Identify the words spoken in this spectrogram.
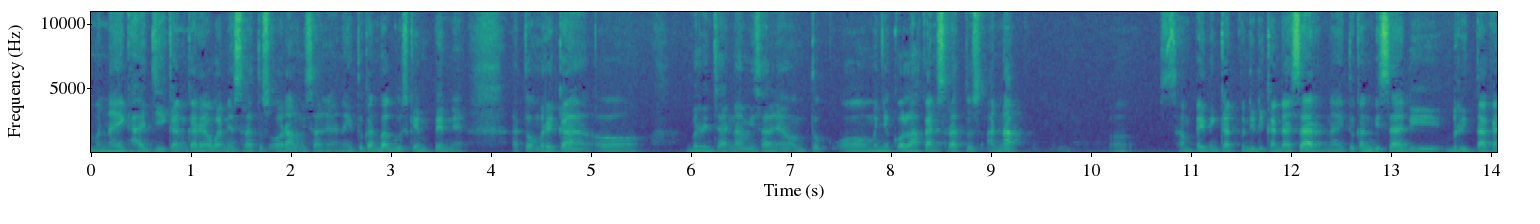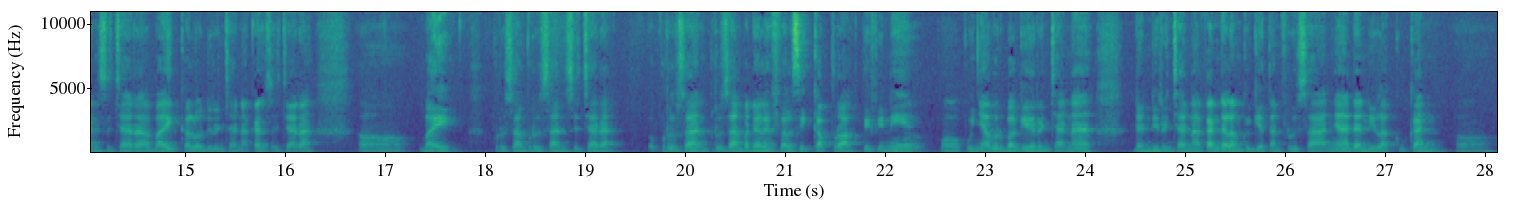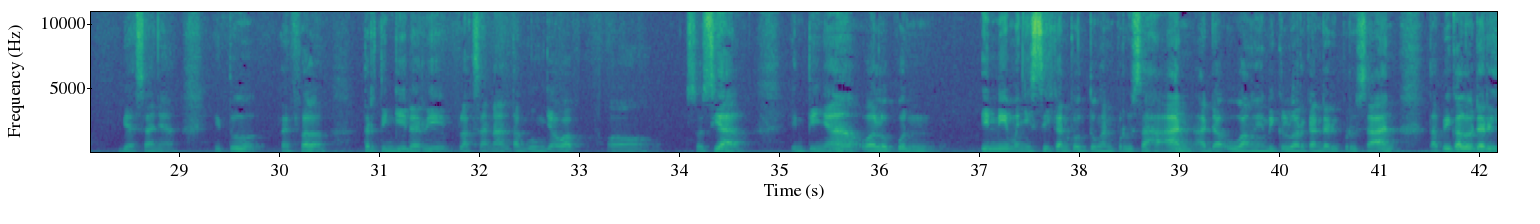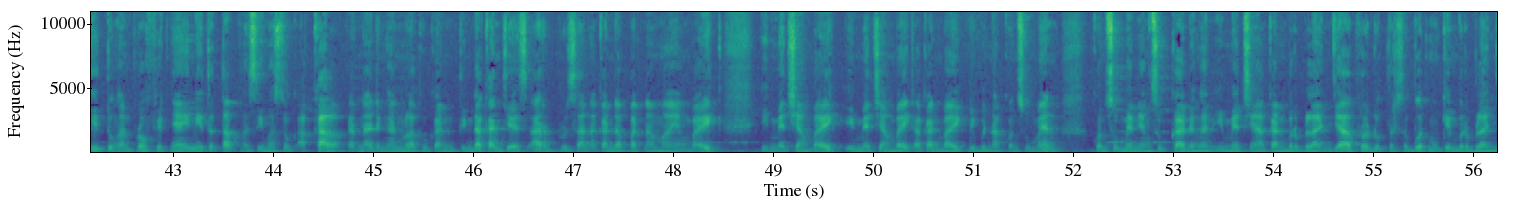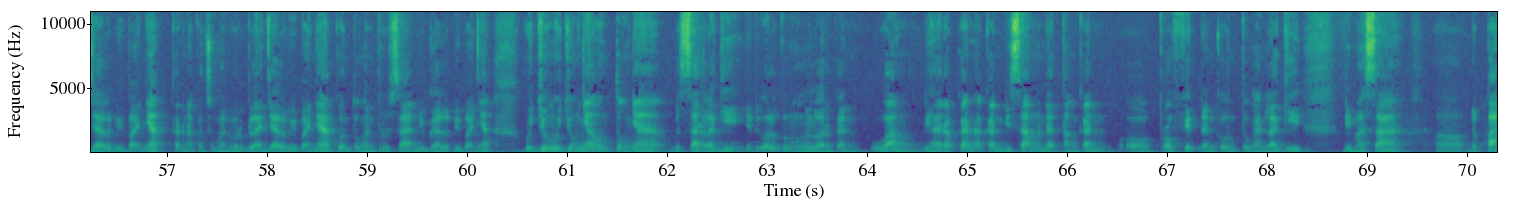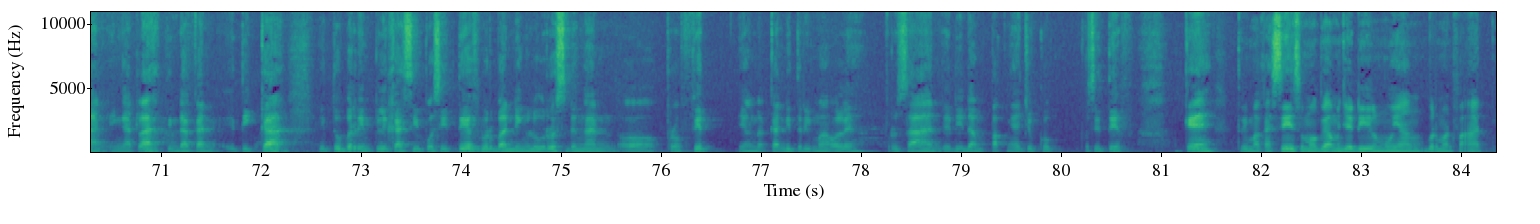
menaik hajikan karyawannya 100 orang misalnya. Nah, itu kan bagus kampanyenya. Atau mereka oh, berencana misalnya untuk oh, menyekolahkan 100 anak sampai tingkat pendidikan dasar. Nah, itu kan bisa diberitakan secara baik kalau direncanakan secara uh, baik. Perusahaan-perusahaan secara perusahaan-perusahaan pada level sikap proaktif ini uh, punya berbagai rencana dan direncanakan dalam kegiatan perusahaannya dan dilakukan uh, biasanya. Itu level tertinggi dari pelaksanaan tanggung jawab uh, sosial. Intinya walaupun ini menyisihkan keuntungan perusahaan, ada uang yang dikeluarkan dari perusahaan, tapi kalau dari hitungan profitnya ini tetap masih masuk akal. Karena dengan melakukan tindakan CSR, perusahaan akan dapat nama yang baik, image yang baik, image yang baik akan baik di benak konsumen, konsumen yang suka dengan image-nya akan berbelanja, produk tersebut mungkin berbelanja lebih banyak. Karena konsumen berbelanja lebih banyak, keuntungan perusahaan juga lebih banyak, ujung-ujungnya untungnya besar lagi. Jadi walaupun mengeluarkan uang diharapkan akan bisa mendatangkan oh, profit dan keuntungan lagi di masa uh, depan. Ingatlah tindakan etika itu berimplikasi positif berbanding lurus dengan uh, profit yang akan diterima oleh perusahaan. Jadi dampaknya cukup positif. Oke, terima kasih. Semoga menjadi ilmu yang bermanfaat.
